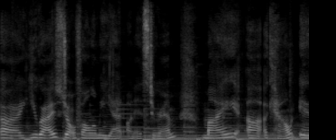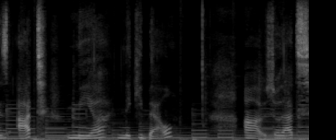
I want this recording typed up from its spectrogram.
uh, you guys don't follow me yet on Instagram, my uh, account is at Mia Nicky Belle. Uh, so that's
